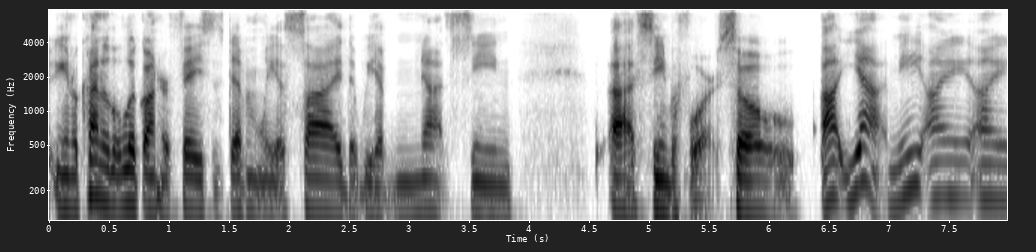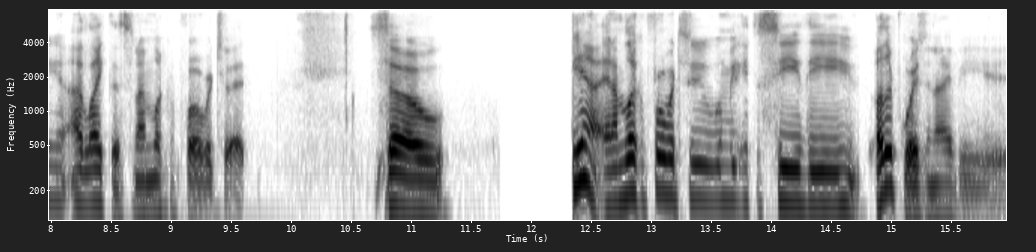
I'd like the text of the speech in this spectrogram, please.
you know, kind of the look on her face is definitely a side that we have not seen uh, seen before. So uh, yeah, me, I, I I like this, and I'm looking forward to it. So yeah, and I'm looking forward to when we get to see the other poison ivy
